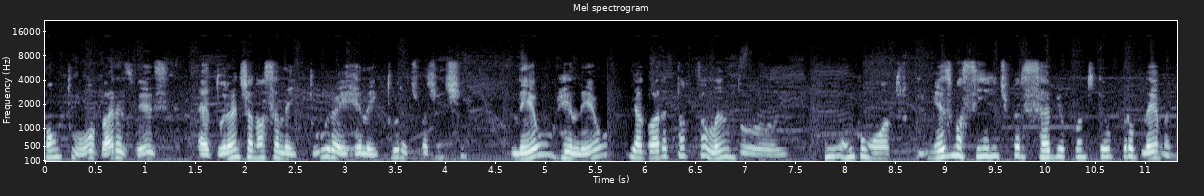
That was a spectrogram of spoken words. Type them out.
pontuou várias vezes. É, durante a nossa leitura e releitura, tipo, a gente leu, releu e agora tá falando um, um com o outro. E mesmo assim a gente percebe o quanto deu problema. Né?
